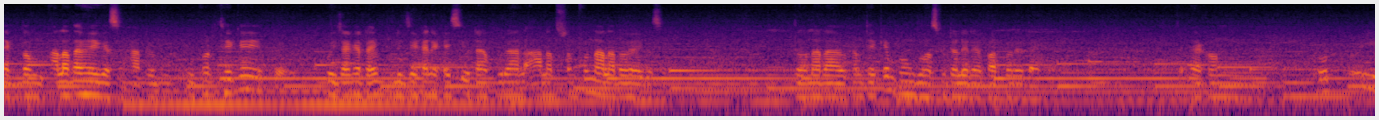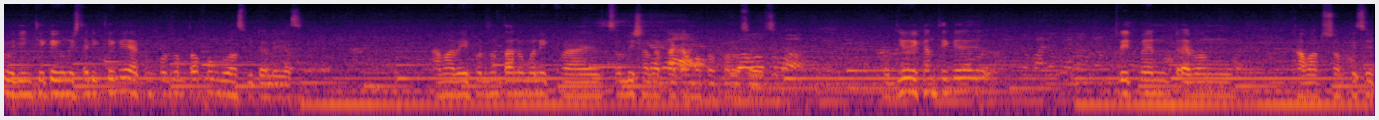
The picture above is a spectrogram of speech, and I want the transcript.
একদম আলাদা হয়ে গেছে হাঁটুর উপর থেকে। ওই জায়গাটায় গুলি যেখানে খাইছি, ওটা পুরো আলা- আলাদা, সম্পূর্ণ আলাদা হয়ে গেছে। তো ওনারা ওখান থেকে ভঙ্গু হসপিটালে রেফার করে দেয়। এখন ওর- ওই- দিন থেকে, উনিশ তারিখ থেকে এখন পর্যন্ত পঙ্গু হসপিটালে আছে। আমার এই পর্যন্ত আনুমানিক প্রায় চল্লিশ হাজার টাকার মতো খরচ হয়েছে। যদিও এখান থেকে ট্রিটমেন্ট এবং খাবার সব কিছু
